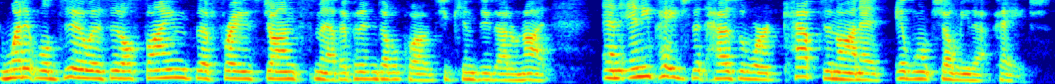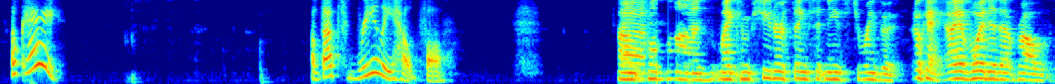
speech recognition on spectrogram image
And what it will do is it'll find the phrase John Smith. I put it in double quotes. You can do that or not and any page that has the word captain on it, it won't show me that page. Okay. Oh, that's really helpful. Um, um, hold on. My computer thinks it needs to reboot. Okay, I avoided that problem.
